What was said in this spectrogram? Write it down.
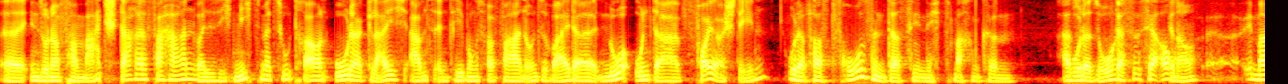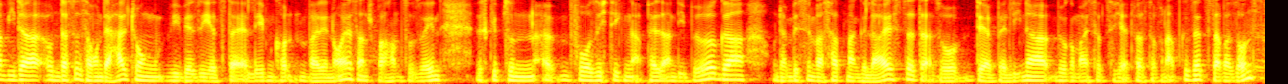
äh, in so einer Formatstarre verharren, weil sie sich nichts mehr zutrauen oder gleich Amtsenthebungsverfahren und so weiter nur unter Feuer stehen. Oder fast froh sind, dass sie nichts machen können. Also Oder so. Das ist ja auch Genau. Immer wieder, und das ist auch in der Haltung, wie wir sie jetzt da erleben konnten, bei den Neuesansprachen zu sehen. Es gibt so einen äh, vorsichtigen Appell an die Bürger und ein bisschen was hat man geleistet. Also der Berliner Bürgermeister hat sich etwas davon abgesetzt, aber sonst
